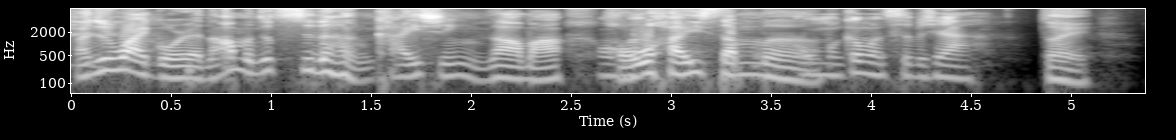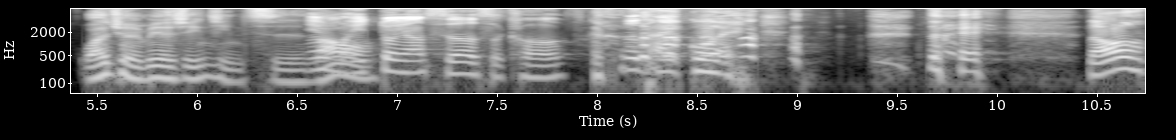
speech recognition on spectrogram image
反正就是外国人，然后他们就吃的很开心，你知道吗？我们猴嗨森我嘛，们根本吃不下，对，完全没有心情吃。因为我然后一顿要吃二十颗，这太贵。对，然后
